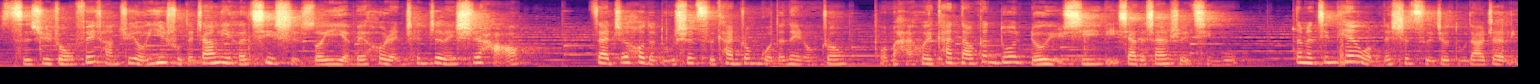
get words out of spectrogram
词句中非常具有艺术的张力和气势，所以也被后人称之为诗豪。在之后的读诗词看中国的内容中，我们还会看到更多刘禹锡笔下的山水情物。那么今天我们的诗词就读到这里。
